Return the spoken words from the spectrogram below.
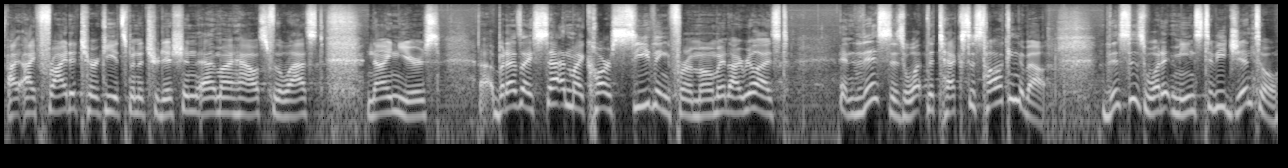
I, I, fried a turkey. It's been a tradition at my house for the last nine years. Uh, but as I sat in my car seething for a moment, I realized, and this is what the text is talking about. This is what it means to be gentle.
